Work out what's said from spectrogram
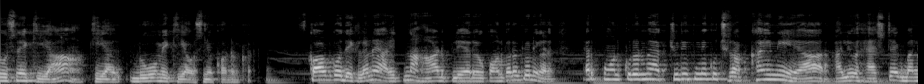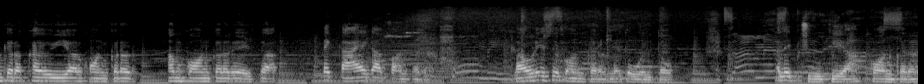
उसने किया हाँ किया डुओ में किया उसने कौन कर। स्काउट को देख लो ना यार, इतना हार्ड प्लेयर है कौन करो, क्यों नहीं कर? यार कौन करो में एक्चुअली में कुछ रखा ही नहीं है यार। खाली वो हैशटैग बन के रखा है, यार कौन कर, हम कौन कर रहे ऐसा। काय का कौन कर? लाउडे से कौन कर? मैं तो बोलता हूँ। अरे चूतिया, कौन कर?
